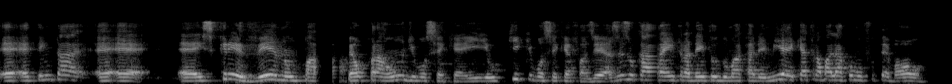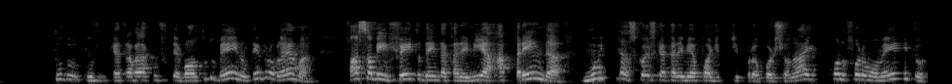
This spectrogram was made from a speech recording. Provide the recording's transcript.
é, é tentar é, é, é, escrever num papel para onde você quer ir, o que, que você quer fazer. Às vezes o cara entra dentro de uma academia e quer trabalhar como futebol. Tudo, quer trabalhar com futebol, tudo bem, não tem problema. Faça bem feito dentro da academia, aprenda muitas coisas que a academia pode te proporcionar e quando for o momento,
